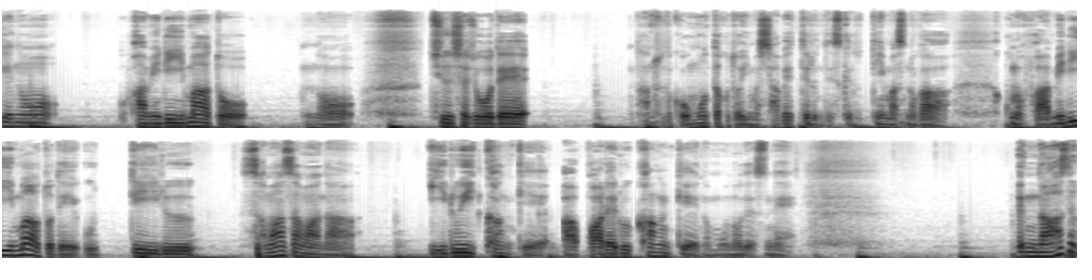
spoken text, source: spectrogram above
けのファミリーマートの駐車場で、なんとなく思ったことを今喋ってるんですけどって言いますのが、このファミリーマートで売っている様々な衣類関係、アパレル関係のものですね。なぜ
